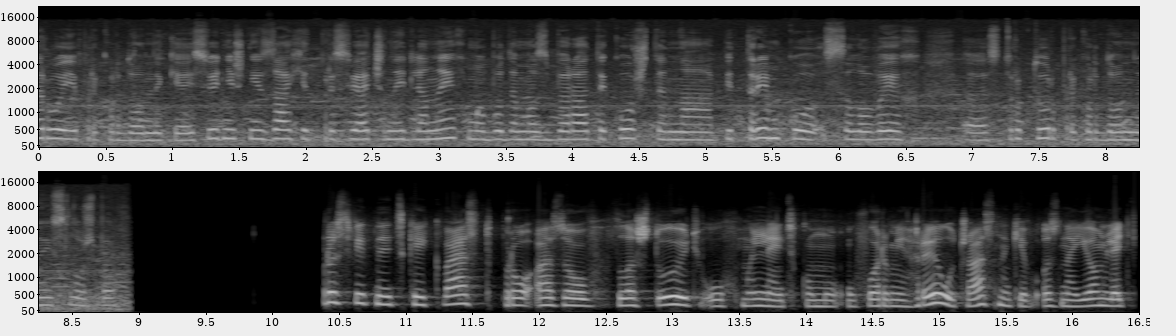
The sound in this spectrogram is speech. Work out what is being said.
герої-прикордонники. Сьогоднішній захід присвячений для них. Ми будемо збирати кошти на підтримку силових е, структур прикордонної служби. Просвітницький квест про Азов влаштують у Хмельницькому. У формі гри учасників ознайомлять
